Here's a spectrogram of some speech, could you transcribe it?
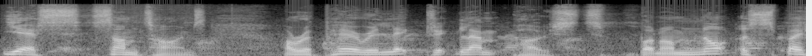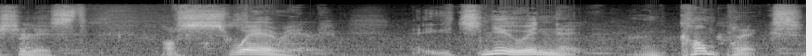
Yes, sometimes. I repair electric lampposts, but I'm not a specialist. I swear it. It's new, isn't it? And complex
